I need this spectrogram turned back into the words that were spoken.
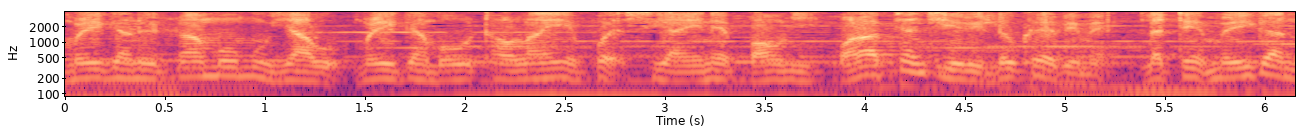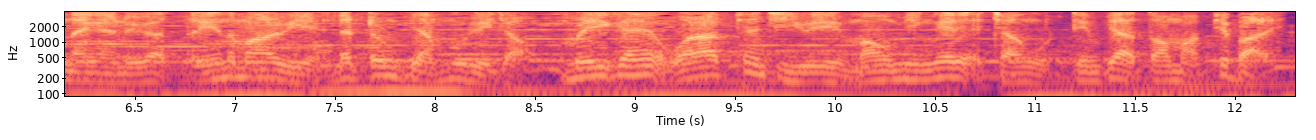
အမေရိကန်တွေလွှမ်းမိုးမှုရဖို့အမေရိကန်ဗဟိုထောက်လှမ်းရေးအဖွဲ့ CIA နဲ့ပေါင်းပြီးဝါဒဖြန့်ချီရေးတွေလုပ်ခဲ့ပေမဲ့လက်တင်အမေရိကနိုင်ငံတွေကသတင်းသမားတွေရဲ့လက်တုံ့ပြန်မှုတွေကြောင့်အမေရိကန်ရဲ့ဝါဒဖြန့်ချီရေးတွေမောင်မြင်ခဲ့တဲ့အကြောင်းကိုတင်ပြသွားမှာဖြစ်ပါတယ်။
